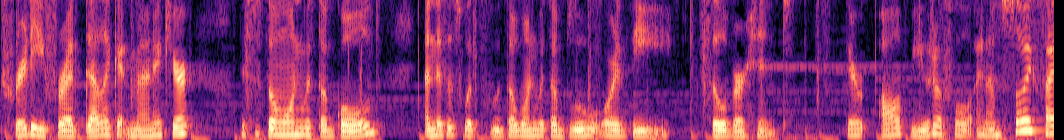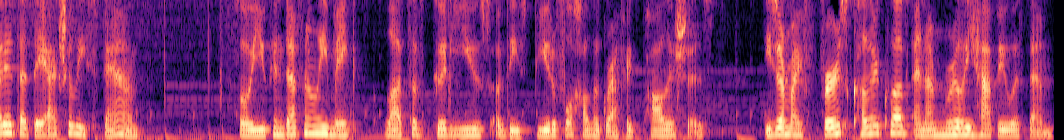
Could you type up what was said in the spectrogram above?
pretty for a delicate manicure. This is the one with the gold, and this is with the one with the blue or the silver hint. They're all beautiful, and I'm so excited that they actually stamp. So you can definitely make lots of good use of these beautiful holographic polishes. These are my first color club, and I'm really happy with them.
